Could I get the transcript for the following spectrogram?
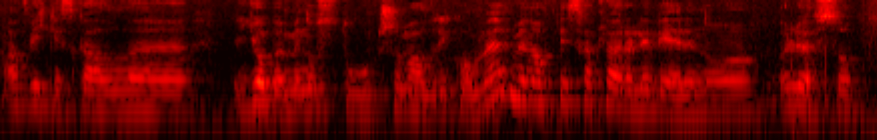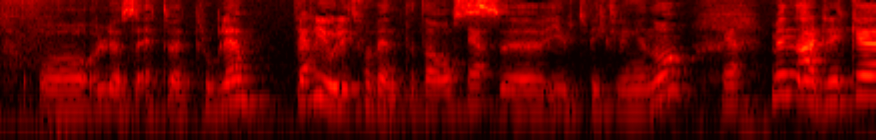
at vi ikke skal uh, jobbe med noe stort som aldri kommer, men at vi skal klare å levere noe og løse opp og, og løse ett og ett problem. Det blir jo litt forventet av oss ja. uh, i utviklingen nå. Ja. Men er det ikke,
